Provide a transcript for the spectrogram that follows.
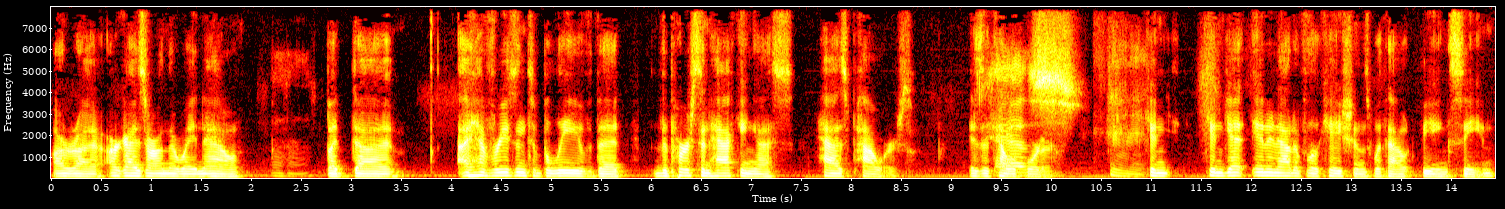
our uh, our guys are on their way now. Mhm. But uh, I have reason to believe that the person hacking us has powers. Is a teleporter Has- can can get in and out of locations without being seen.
